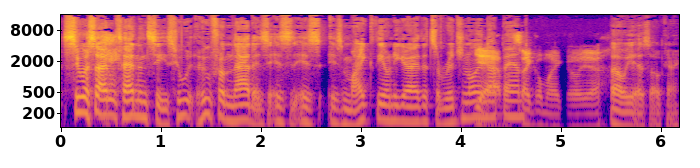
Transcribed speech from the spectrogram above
Suicidal tendencies. Who who from that is is is is Mike the only guy that's original in that band? Psycho Michael. Yeah. Oh yes, okay.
